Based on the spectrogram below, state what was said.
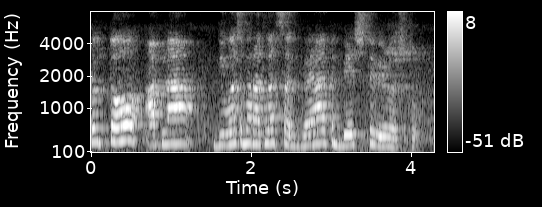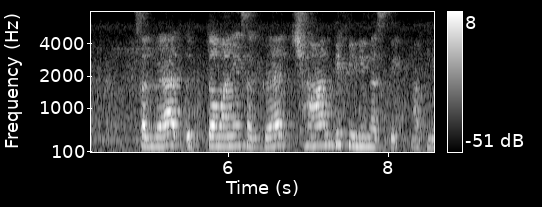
तर तो आपला दिवसभरातला सगळ्यात बेस्ट वेळ असतो. सगळ्यात उत्तम आणि सगळ्यात छान ती फिलिंग असते आपली.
